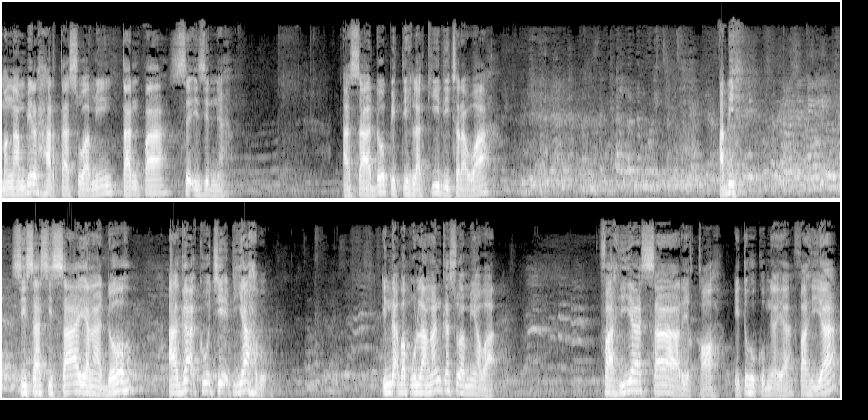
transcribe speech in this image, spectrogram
Mengambil harta suami tanpa seizinnya. Asado pitih laki di cerawah. Abi sisa-sisa yang ada agak ku cik piah bu. Indak bapulangan ke suami awak. Fahiyya sariqah. Itu hukumnya ya. Fahiyya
